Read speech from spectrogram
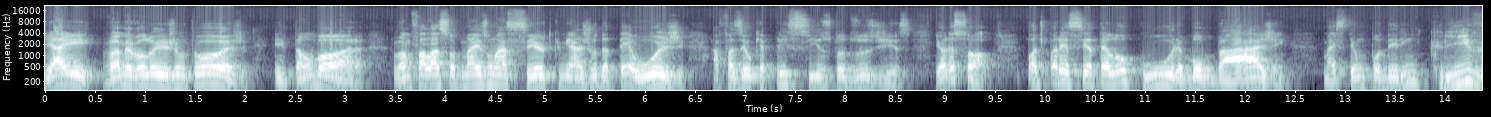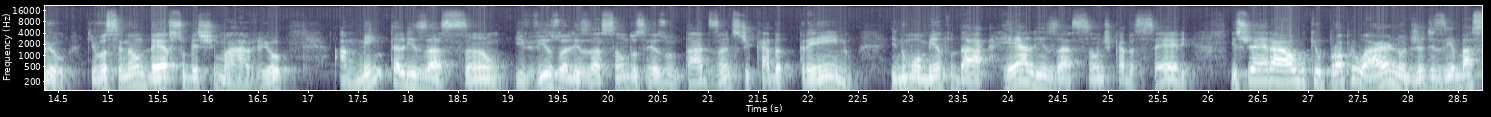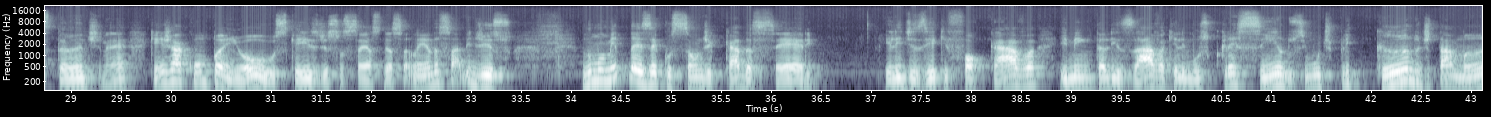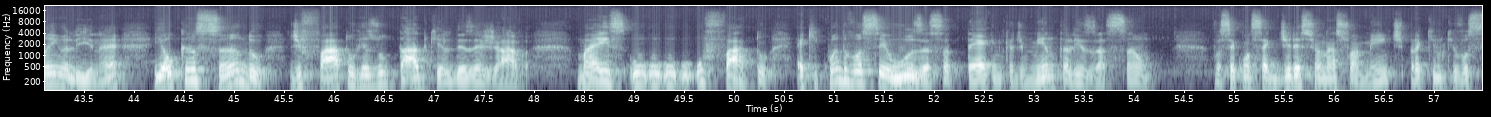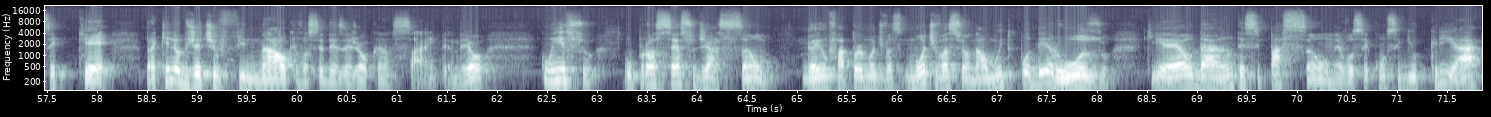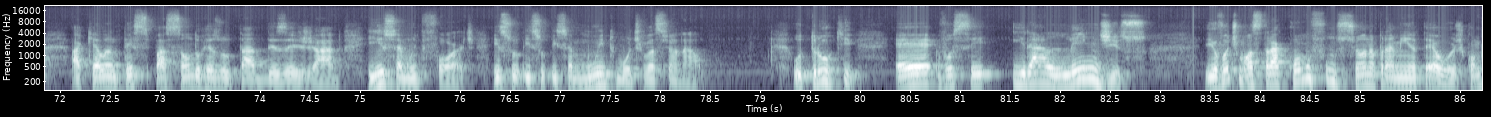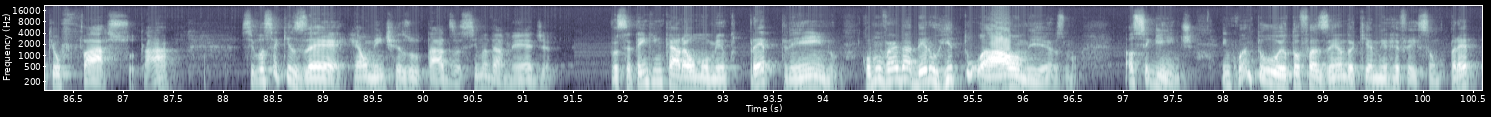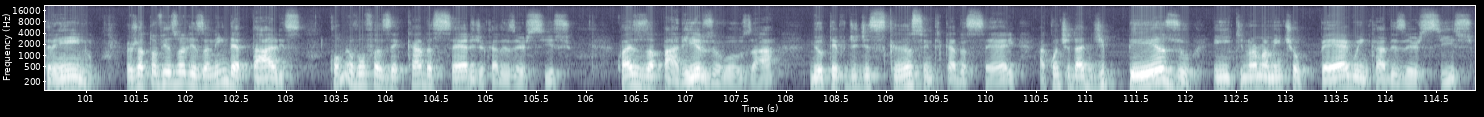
E aí, vamos evoluir junto hoje? Então bora! Vamos falar sobre mais um acerto que me ajuda até hoje a fazer o que é preciso todos os dias. E olha só, pode parecer até loucura, bobagem, mas tem um poder incrível que você não deve subestimar, viu? A mentalização e visualização dos resultados antes de cada treino e no momento da realização de cada série, isso já era algo que o próprio Arnold já dizia bastante, né? Quem já acompanhou os cases de sucesso dessa lenda sabe disso. No momento da execução de cada série, ele dizia que focava e mentalizava aquele músculo crescendo, se multiplicando de tamanho ali, né? E alcançando de fato o resultado que ele desejava. Mas o, o, o, fato é que quando você usa essa técnica de mentalização, você consegue direcionar sua mente para aquilo que você quer, para aquele objetivo final que você deseja alcançar, entendeu? Com isso, o processo de ação ganha um fator motivacional muito poderoso, que é o da antecipação, né? Você conseguiu criar aquela antecipação do resultado desejado. E isso é muito forte. Isso, isso, isso é muito motivacional. O truque é você ir além disso. E eu vou te mostrar como funciona para mim até hoje, como que eu faço, tá? Se você quiser realmente resultados acima da média, você tem que encarar o momento pré-treino como um verdadeiro ritual mesmo. É o seguinte, enquanto eu estou fazendo aqui a minha refeição pré-treino, eu já estou visualizando em detalhes como eu vou fazer cada série de cada exercício, quais os aparelhos eu vou usar, meu tempo de descanso entre cada série, a quantidade de peso em que normalmente eu pego em cada exercício.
